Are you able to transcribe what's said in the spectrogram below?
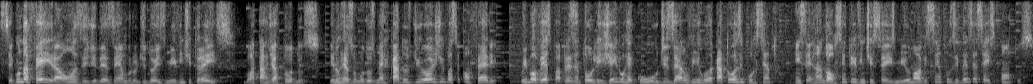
Segunda-feira, 11 de dezembro de 2023. Boa tarde a todos. E no resumo dos mercados de hoje você confere. O Ibovespa apresentou ligeiro recuo de 0,14%, encerrando aos 126.916 pontos.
